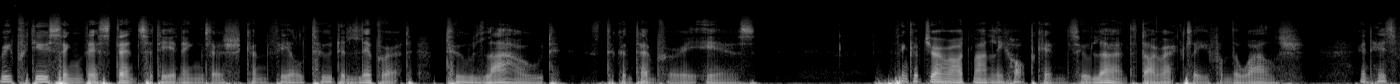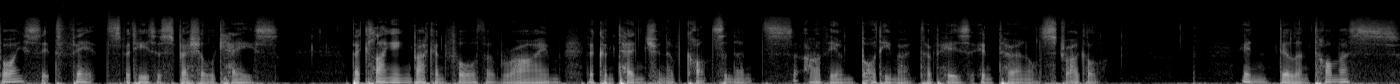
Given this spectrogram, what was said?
Reproducing this density in English can feel too deliberate, too loud to contemporary ears. Think of Gerard Manley Hopkins, who learnt directly from the Welsh. In his voice it fits, but he's a special case. The clanging back and forth of rhyme, the contention of consonants are the embodiment of his internal struggle. In Dylan Thomas,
